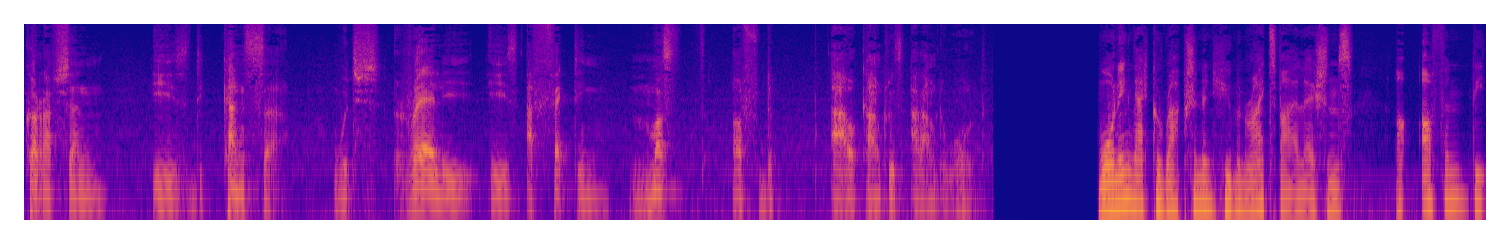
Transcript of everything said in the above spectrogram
corruption is the cancer which really is affecting most of the, our countries around the world. Warning that corruption and human rights violations are often the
